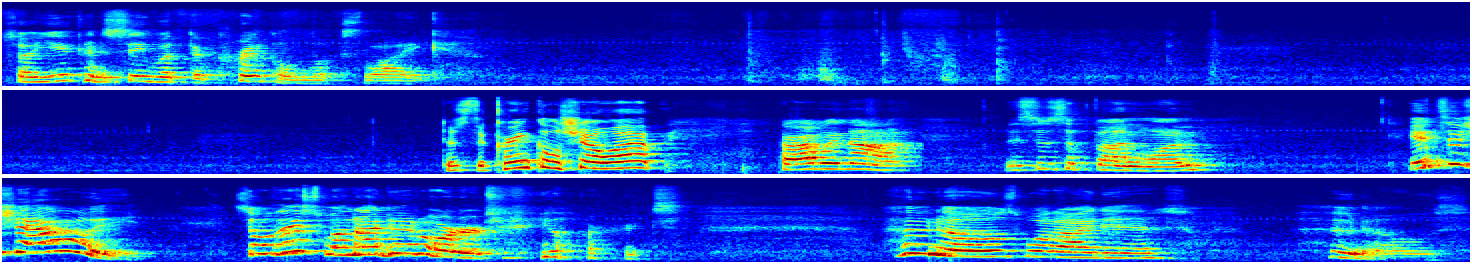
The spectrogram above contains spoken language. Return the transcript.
so you can see what the crinkle looks like. Does the crinkle show up? Probably not. This is a fun one. It's a challis. So this one I did order two yards. Who knows what I did? Who knows?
